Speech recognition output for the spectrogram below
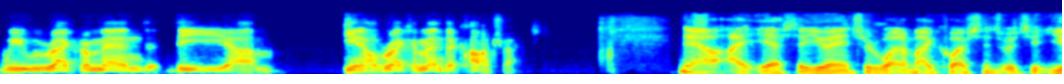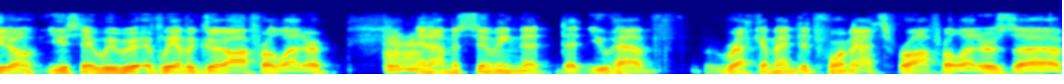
we would recommend the um, you know recommend the contract. Now, I yeah. So you answered one of my questions, which you, you don't. You say we re, if we have a good offer letter, mm-hmm. and I'm assuming that that you have recommended formats yeah. for offer letters. Uh,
